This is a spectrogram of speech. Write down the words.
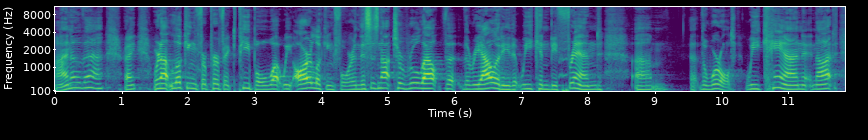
I know that, right? We're not looking for perfect people. What we are looking for, and this is not to rule out the, the reality that we can befriend um, uh, the world. We can not.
